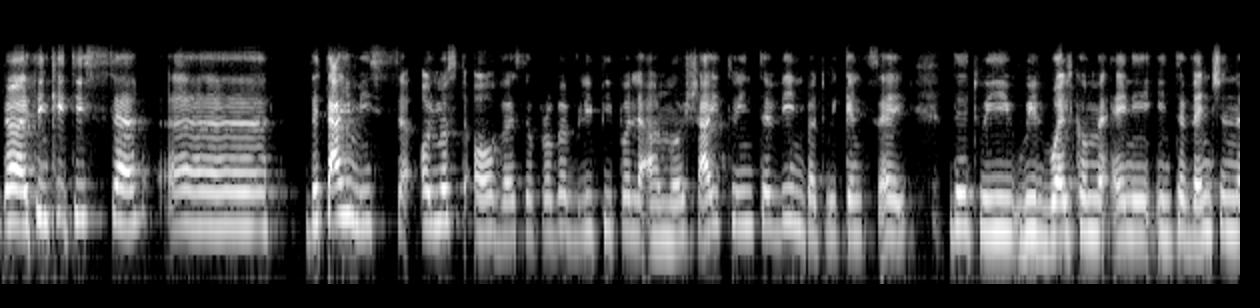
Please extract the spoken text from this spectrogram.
no, I think it is uh, uh, the time is almost over, so probably people are more shy to intervene, but we can say that we will welcome any intervention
